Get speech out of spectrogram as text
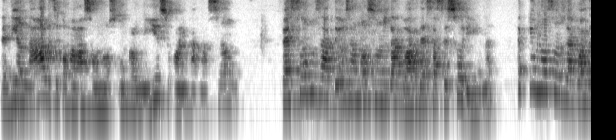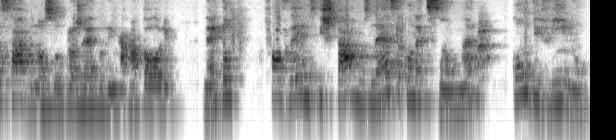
né, de análise com relação ao nosso compromisso com a encarnação, peçamos a Deus e ao nosso anjo da guarda essa assessoria, né? É porque o nosso anjo da guarda sabe do nosso projeto reencarnatório, né? Então, fazermos, estarmos nessa conexão, né? Com o divino,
